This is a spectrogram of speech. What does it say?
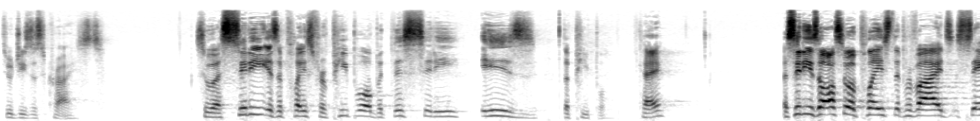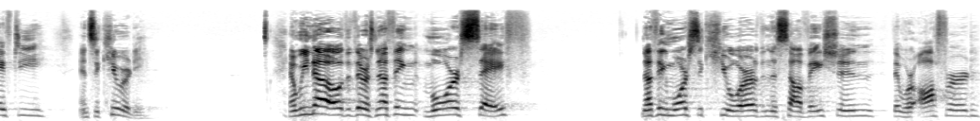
through Jesus Christ. So a city is a place for people, but this city is the people, okay? A city is also a place that provides safety and security. And we know that there is nothing more safe, nothing more secure than the salvation that we're offered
